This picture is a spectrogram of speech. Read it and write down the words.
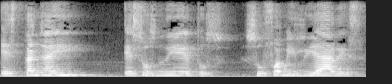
están ahí esos nietos, sus familiares,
